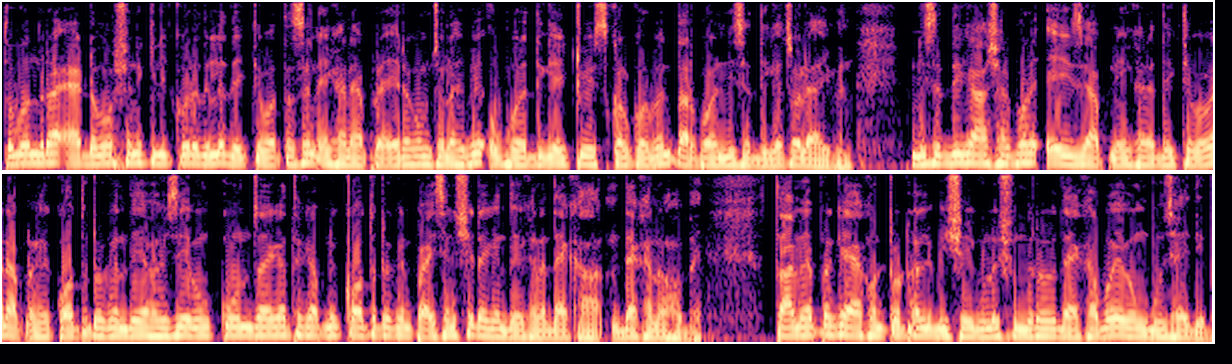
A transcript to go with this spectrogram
তো বন্ধুরা অ্যাডম অপশনে ক্লিক করে দিলে দেখতে পাচ্ছেন, এখানে আপনার এরকম চলে আসবে। উপরের দিকে একটু স্ক্রল করবেন, তারপর নিচের দিকে চলে আসবেন। নিচের দিকে আসার পরে এই যে আপনি এখানে দেখতে পাবেন, আপনাকে কত টোকেন দেওয়া হয়েছে এবং কোন জায়গা থেকে আপনি কত টোকেন পাইছেন সেটা কিন্তু এখানে দেখা, দেখানো হবে। তো আমি আপনাকে এখন টোটালি বিষয়গুলো সুন্দরভাবে দেখাবো এবং বুঝাই দিব।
